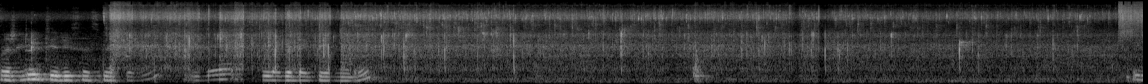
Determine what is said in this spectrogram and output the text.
ಫಸ್ಟ್ ಜೀರಿಗೆ ಸಾಸಿವೆ ಹಾಕ್ಯಾರ. ಈಗ ಉಳ್ಳಾಗಡ್ಡೆ ಹಾಕ್ಯಾರ ನೋಡ್ರಿ.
